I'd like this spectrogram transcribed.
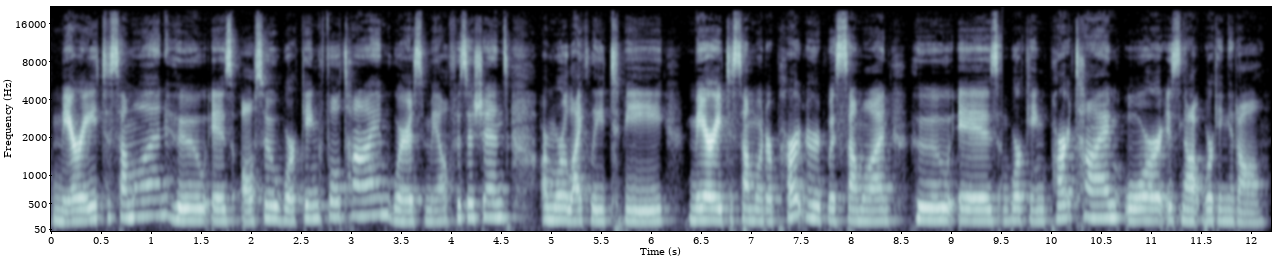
married to someone who is also working full-time whereas male physicians are more likely to be married to someone or partnered with someone who is working part-time or is not working at all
